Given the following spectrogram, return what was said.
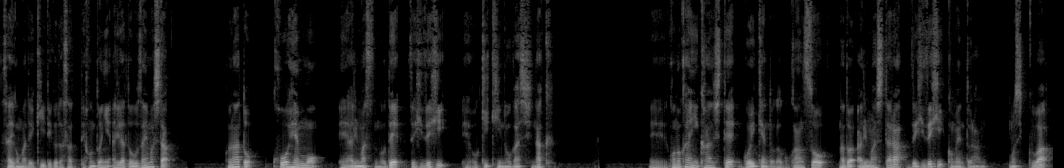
最後まで聞いてくださって本当にありがとうございました。この後、後編も、えありますので、ぜひぜひ、えお聞き逃しなく。えこの回に関してご意見とかご感想などありましたら、ぜひぜひコメント欄、もしくは、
